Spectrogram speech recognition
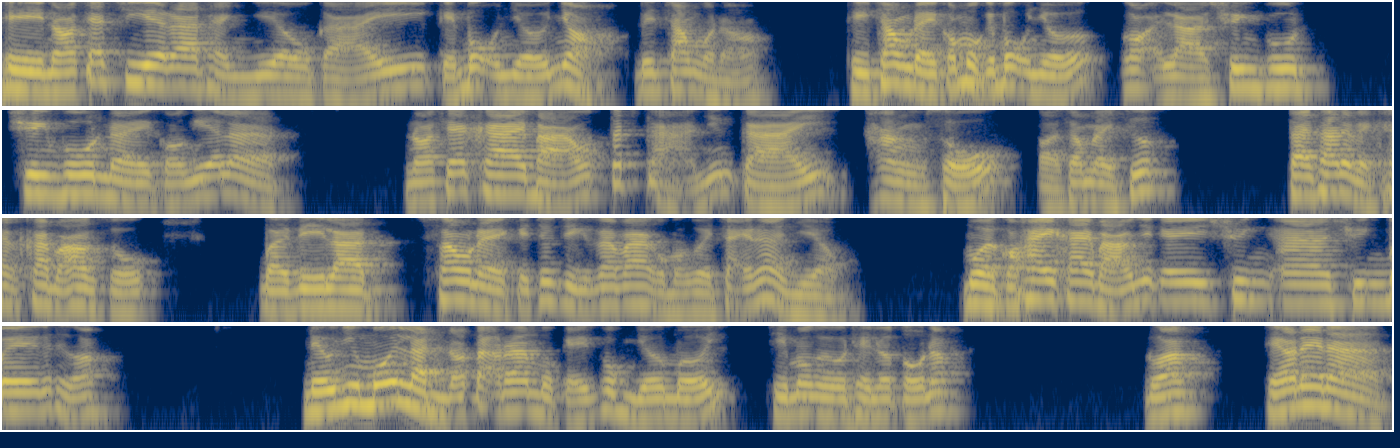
thì nó sẽ chia ra thành nhiều cái cái bộ nhớ nhỏ bên trong của nó thì trong đấy có một cái bộ nhớ gọi là string pool string pool này có nghĩa là nó sẽ khai báo tất cả những cái hằng số ở trong này trước. Tại sao lại phải khai, báo hằng số? Bởi vì là sau này cái chương trình Java của mọi người chạy rất là nhiều. Mọi người có hay khai báo những cái string A string B các thứ không? Nếu như mỗi lần nó tạo ra một cái vùng nhớ mới thì mọi người có thấy nó tốn không? Đúng không? Thế nên là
